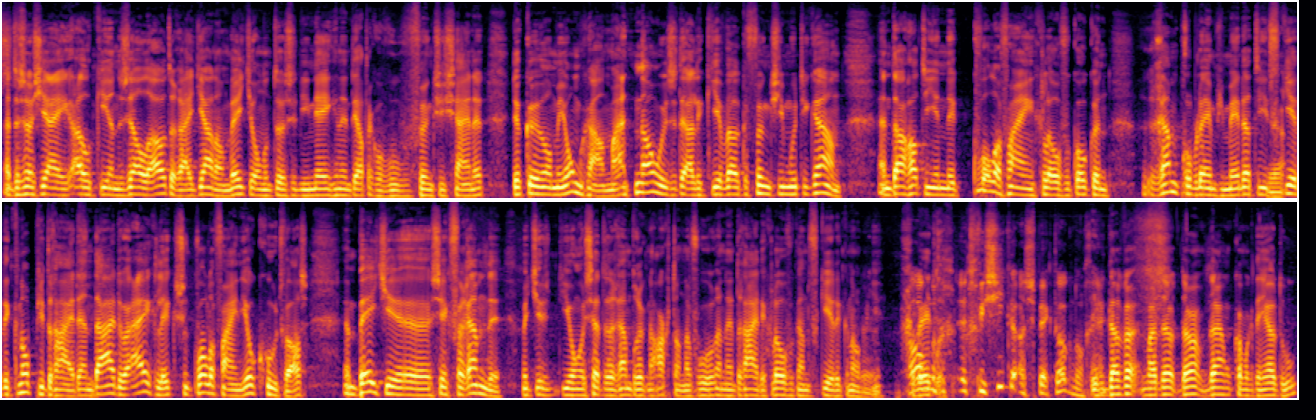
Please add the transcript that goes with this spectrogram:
En dus als jij elke keer in dezelfde auto rijdt, ja, dan weet je ondertussen die 39 of hoeveel functies zijn het. Daar kun je wel mee omgaan. Maar nou is het elke keer welke functie moet hij gaan. En daar had hij in de qualifying geloof ik ook een remprobleempje mee. Dat hij het Ja. verkeerde knopje draaide. En daardoor eigenlijk zijn qualifying, die ook goed was, een beetje eh, zich verremde. Want je, die jongens zetten de remdruk naar achter naar voren. En hij draaide geloof ik aan het verkeerde knopje. Nog het fysieke aspect ook nog. Hè? Dat, we- maar da- daar- daarom kwam ik naar jou toe.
